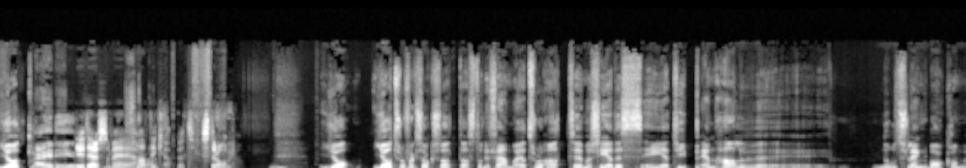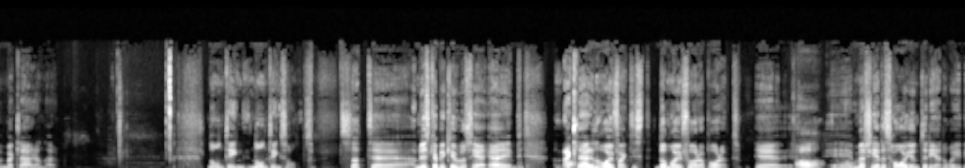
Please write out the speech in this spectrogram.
Jag, nej det Det är är... ju det som är Så. handikappet. Stroll. ja, jag tror faktiskt också att Aston är femma. Jag tror att eh, Mercedes är typ en halv eh, noslängd bakom McLaren där. Någonting, någonting sånt. Så att, eh, men det ska bli kul att se. Eh, McLaren har ju faktiskt, de har ju förarparet. Eh, Ja, Eh, Mercedes har ju inte det då i,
